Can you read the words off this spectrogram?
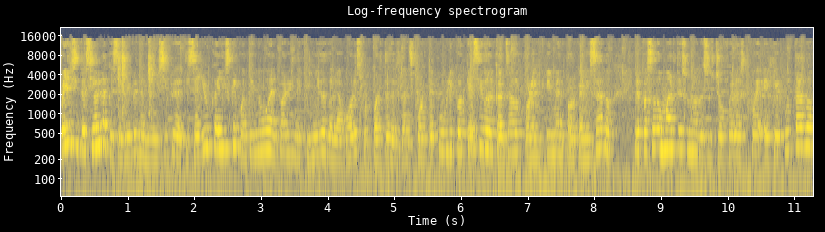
Vaya situación la que se vive en el municipio de Tizayuca y es que continúa el paro indefinido de labores por parte del transporte público que ha sido alcanzado por el crimen organizado. El pasado martes uno de sus choferes fue ejecutado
